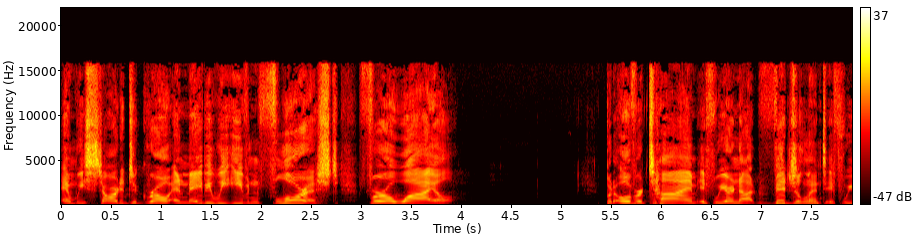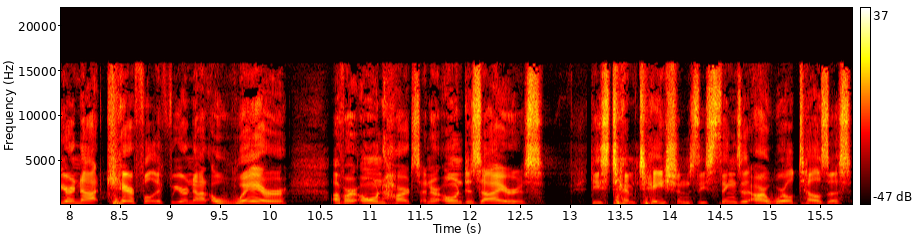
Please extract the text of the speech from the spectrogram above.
and we started to grow and maybe we even flourished for a while? But over time, if we are not vigilant, if we are not careful, if we are not aware of our own hearts and our own desires, these temptations, these things that our world tells us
